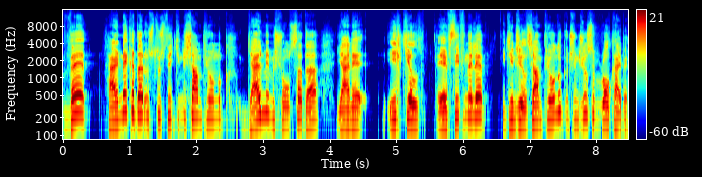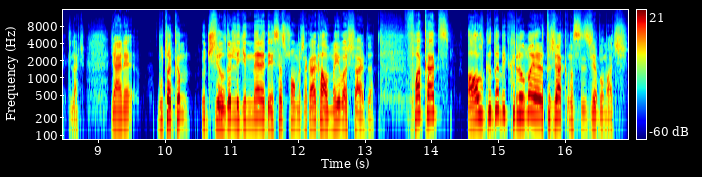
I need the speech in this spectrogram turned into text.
Ve her ne kadar üst üste ikinci şampiyonluk gelmemiş olsa da yani ilk yıl AFC finali, ikinci yıl şampiyonluk, üçüncü yıl Super Bowl kaybettiler. Yani bu takım 3 yıldır ligin neredeyse son maça kadar kalmayı başardı. Fakat algıda bir kırılma yaratacak mı sizce bu maç?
